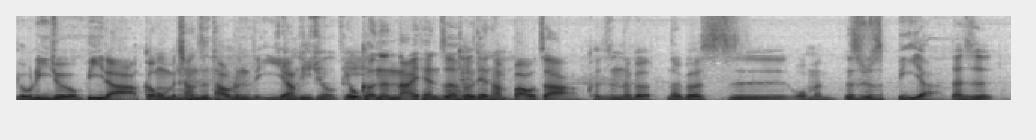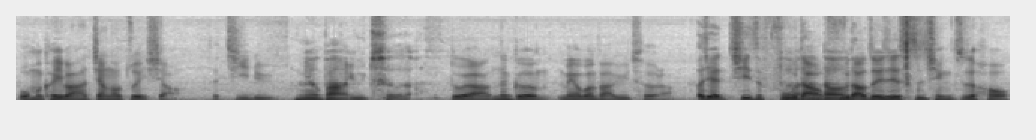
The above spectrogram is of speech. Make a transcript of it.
有利就有弊啦，跟我们上次讨论的一样。有利就有弊，有可能哪一天真的核电厂爆炸，可是那个那个是我们那是就是弊啊，但是我们可以把它降到最小的几率。没有办法预测了。对啊，那个没有办法预测了。而且其实福岛福岛这些事情之后，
